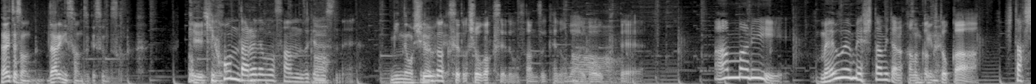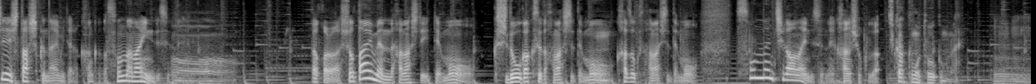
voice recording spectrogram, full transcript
成田さんは誰にさん付けするんですか？基本誰でもさん付けですね。みんな中学生とか小学生でもさん付けの場合が多くて。あんまり目上目下みたいな感覚とか親しい親しくないみたいな感覚がそんなないんですよあね。ー。だから初対面で話していても指導学生と話してても、うん。家族と話しててもそんなに違わないんですよね感触が。近くも遠くもない。うん。だか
